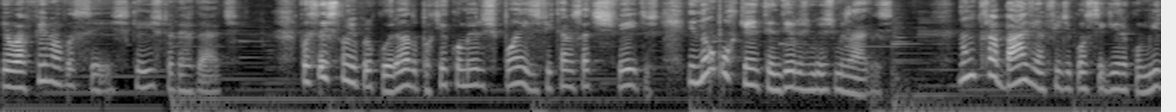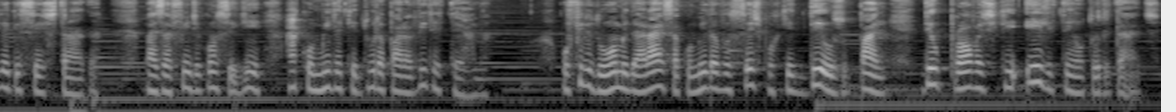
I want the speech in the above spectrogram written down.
Eu afirmo a vocês que isto é verdade. Vocês estão me procurando porque comeram os pães e ficaram satisfeitos, e não porque entenderam os meus milagres. Não trabalhem a fim de conseguir a comida que se estraga, mas a fim de conseguir a comida que dura para a vida eterna. O Filho do Homem dará essa comida a vocês, porque Deus, o Pai, deu provas de que Ele tem autoridade.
